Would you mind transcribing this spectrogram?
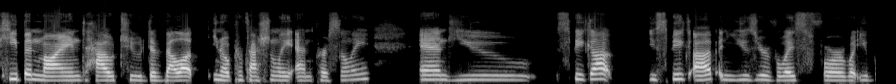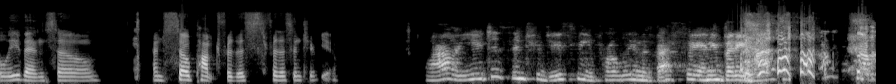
keep in mind how to develop you know professionally and personally and you speak up you speak up and use your voice for what you believe in. So i'm so pumped for this for this interview. Wow you just introduced me probably in the best way anybody has.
